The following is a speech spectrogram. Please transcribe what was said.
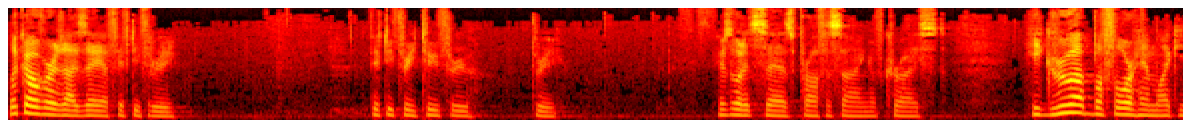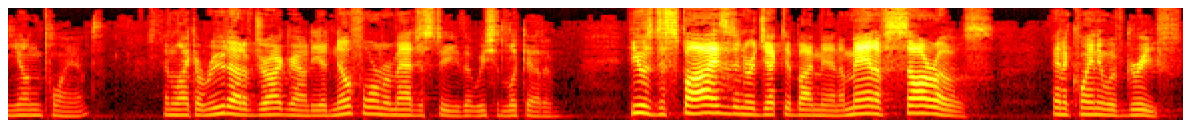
Look over at Isaiah 53. 53, 2 through 3. Here's what it says, prophesying of Christ. He grew up before him like a young plant and like a root out of dry ground. He had no form or majesty that we should look at him. He was despised and rejected by men, a man of sorrows and acquainted with grief.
